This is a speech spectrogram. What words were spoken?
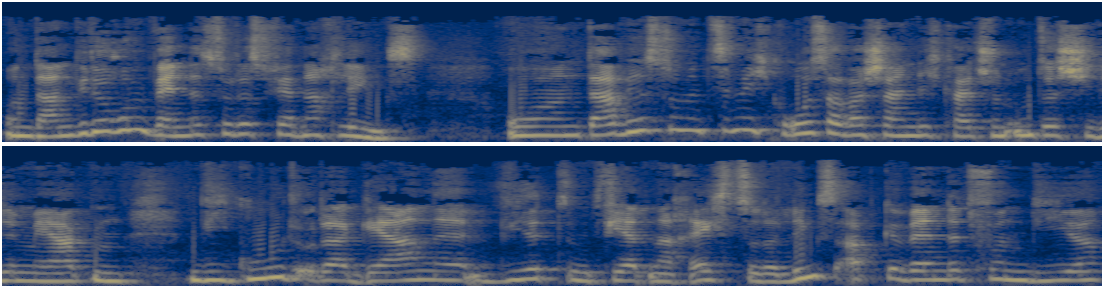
und dann wiederum wendest du das Pferd nach links. Und da wirst du mit ziemlich großer Wahrscheinlichkeit schon Unterschiede merken, wie gut oder gerne wird ein Pferd nach rechts oder links abgewendet von dir.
